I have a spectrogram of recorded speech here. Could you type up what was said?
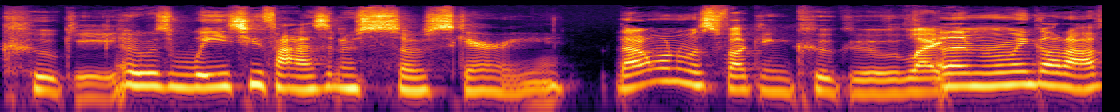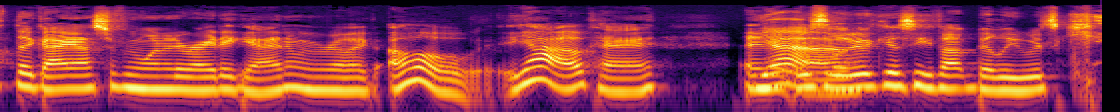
kooky. It was way too fast and it was so scary. That one was fucking cuckoo. Like, And then when we got off, the guy asked if we wanted to ride again, and we were like, "Oh, yeah, okay." And it was Yeah. literally because he thought Billy was cute.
